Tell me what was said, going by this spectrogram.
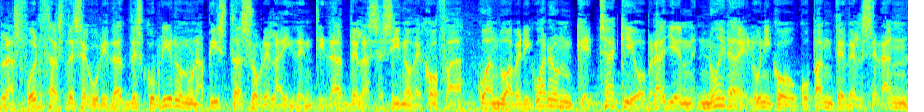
Las fuerzas de seguridad descubrieron una pista sobre la identidad del asesino de Hoffa cuando averiguaron que Chucky O'Brien no era el único ocupante del sedán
